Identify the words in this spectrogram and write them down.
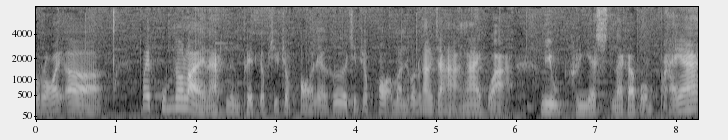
200เอ่อไม่คุ้มเท่าไหร่นะ1เพชรกับชิปเฉพาะเนี่ยคือชิปเฉพาะมันค่อนข้างจะหาง่ายกว่า นิวเคลียสนะครับผมไปฮะ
